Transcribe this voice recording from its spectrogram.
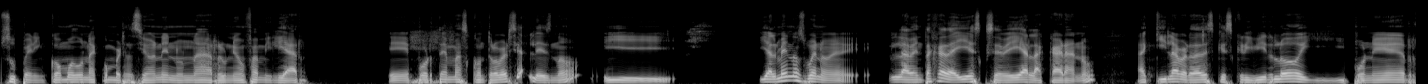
súper incómodo una conversación en una reunión familiar eh, por temas controversiales, ¿no? Y, y al menos, bueno, eh, la ventaja de ahí es que se veía la cara, ¿no? Aquí la verdad es que escribirlo y poner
